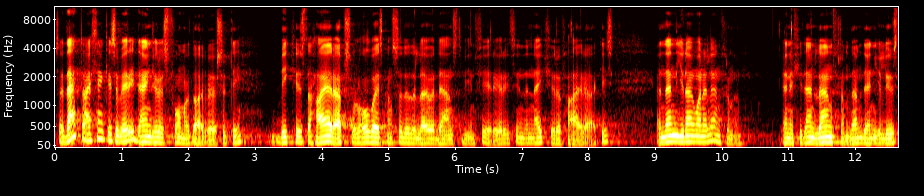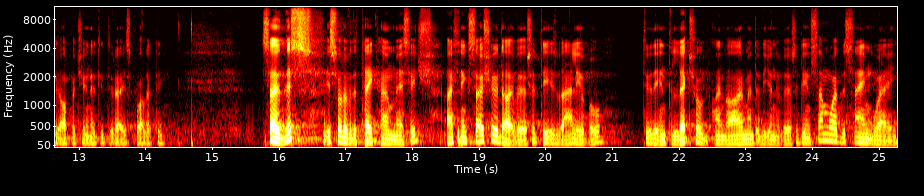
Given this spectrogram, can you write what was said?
So that, I think, is a very dangerous form of diversity because the higher ups will always consider the lower downs to be inferior. It's in the nature of hierarchies. And then you don't want to learn from them. And if you don't learn from them, then you lose the opportunity to raise quality. So this is sort of the take-home message. I think social diversity is valuable to the intellectual environment of the university in somewhat the same way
